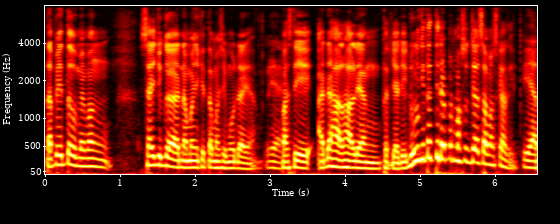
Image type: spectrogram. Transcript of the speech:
Tapi itu memang saya juga namanya kita masih muda ya. Iya. Pasti ada hal-hal yang terjadi. Dulu kita tidak bermaksud jahat sama sekali. Iya.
